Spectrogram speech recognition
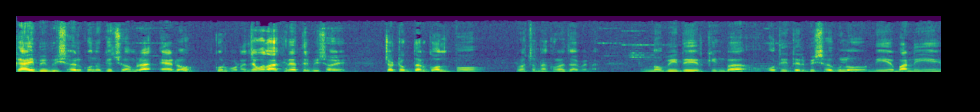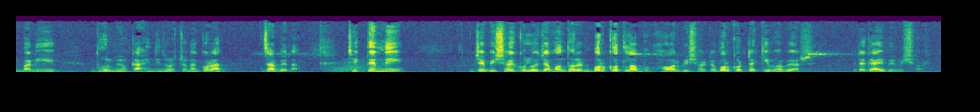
গায়েবী বিষয়ের কোনো কিছু আমরা অ্যাডও করব না। যেমন আখিরাতের বিষয়ে চটকদার গল্প রচনা করা যাবে না। নবীদের কিংবা অতীতের বিষয়গুলো নিয়ে বানিয়ে বানিয়ে ধর্মীয় কাহিনী রচনা করা যাবে না। ঠিক তেমনি যে বিষয়গুলো, যেমন ধরেন বরকত লাভ হওয়ার বিষয়টা, বরকতটা কীভাবে আসে? এটা গায়েবী বিষয়।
